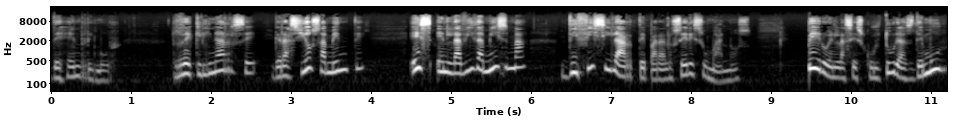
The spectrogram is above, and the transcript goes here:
de Henry Moore. Reclinarse graciosamente es en la vida misma difícil arte para los seres humanos, pero en las esculturas de Moore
